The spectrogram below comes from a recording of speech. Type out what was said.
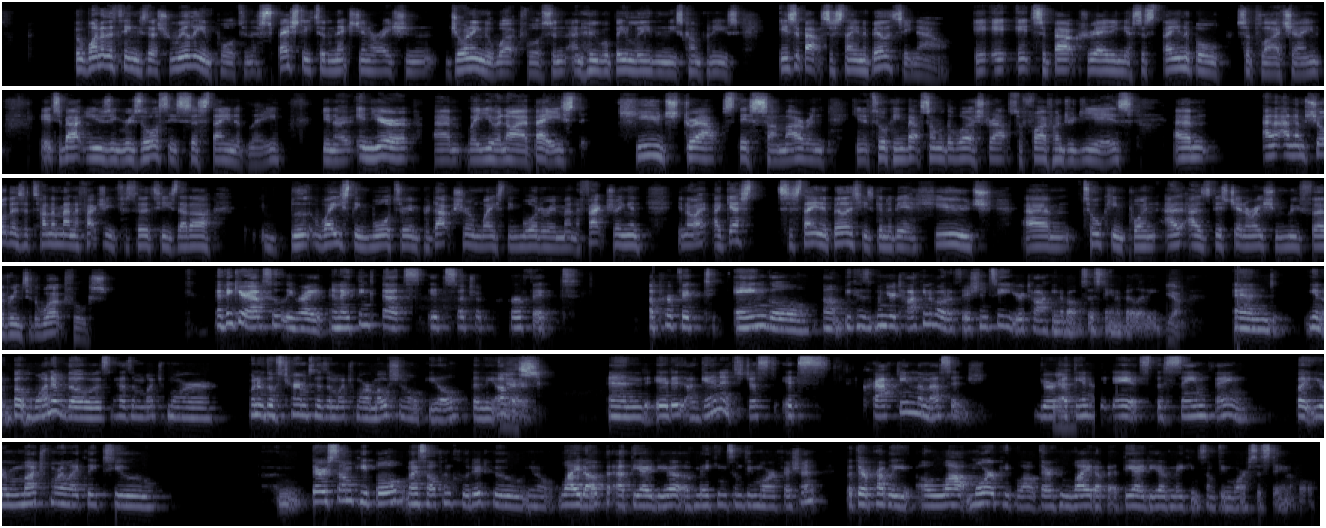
but one of the things that's really important, especially to the next generation joining the workforce and, and who will be leading these companies, is about sustainability now. It, it, it's about creating a sustainable supply chain. It's about using resources sustainably. You know, in Europe, um, where you and I are based, huge droughts this summer, and you know, talking about some of the worst droughts for 500 years. Um, and, and, I'm sure there's a ton of manufacturing facilities that are wasting water in production, wasting water in manufacturing, and you know, I, I guess sustainability is going to be a huge um, talking point as, as this generation move further into the workforce. I think you're absolutely right, and I think that's it's such a perfect a perfect angle um, because when you're talking about efficiency, you're talking about sustainability. Yeah, and you know, but one of those has a much more one of those terms has a much more emotional appeal than the other. Yes and it is again it's just it's crafting the message you're yeah. at the end of the day it's the same thing but you're much more likely to um, there are some people myself included who you know light up at the idea of making something more efficient but there are probably a lot more people out there who light up at the idea of making something more sustainable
